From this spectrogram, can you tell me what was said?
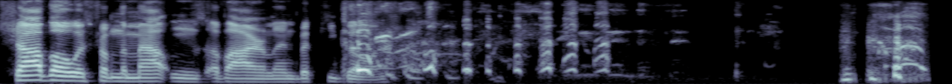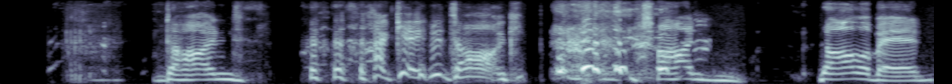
Chavo is from the mountains of Ireland, but keep going. Don I can't even talk. John Dollaban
